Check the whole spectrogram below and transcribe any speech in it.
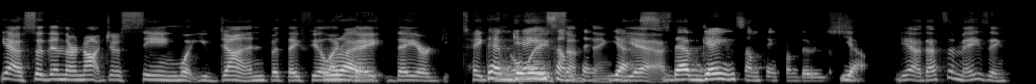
Yeah, so then they're not just seeing what you've done, but they feel like right. they they are taking they have away something. something. Yes. Yeah, they have gained something from the reels. Yeah, yeah, that's amazing.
